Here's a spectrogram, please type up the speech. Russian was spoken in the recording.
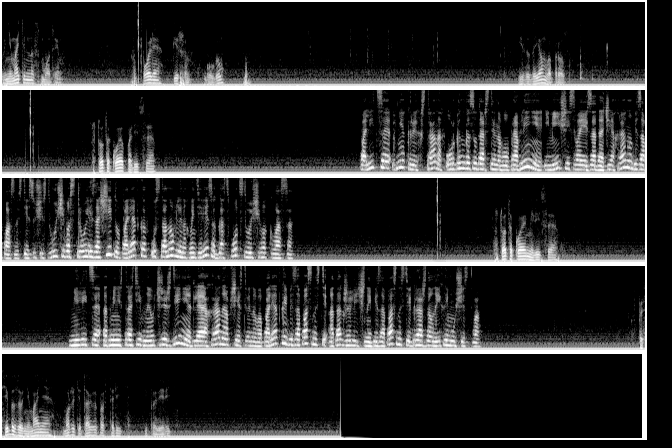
внимательно смотрим. В поле пишем Google. И задаем вопрос. Что такое полиция? Полиция в некоторых странах орган государственного управления, имеющий своей задачей охрану безопасности существующего строя и защиту порядков, установленных в интересах господствующего класса. Что такое милиция? Милиция – административное учреждение для охраны общественного порядка и безопасности, а также личной безопасности граждан и их имущества. Спасибо за внимание. Можете также повторить и проверить.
